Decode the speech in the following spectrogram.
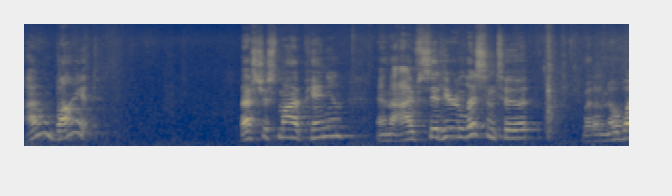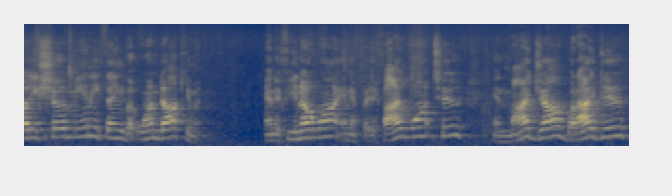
I don't buy it. That's just my opinion, and I've sit here and listened to it, but nobody showed me anything but one document. And if you know what, and if, if I want to, in my job, what I do,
